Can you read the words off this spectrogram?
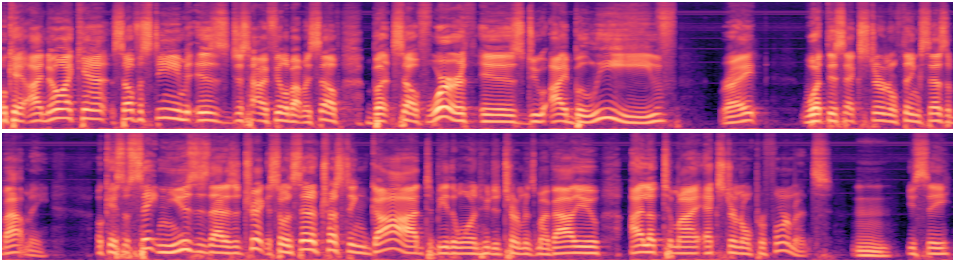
okay, I know I can't, self esteem is just how I feel about myself, but self worth is do I believe, right? What this external thing says about me. Okay, so Satan uses that as a trick. So instead of trusting God to be the one who determines my value, I look to my external performance. Mm. You see?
